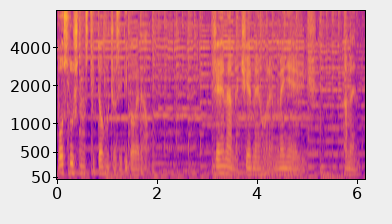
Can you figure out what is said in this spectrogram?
poslušnosti toho, čo si Ty povedal. Žehnáme Čiernej hore, mene Ježíš. Amen.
